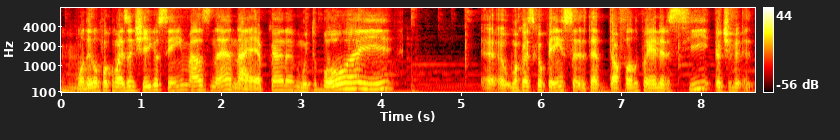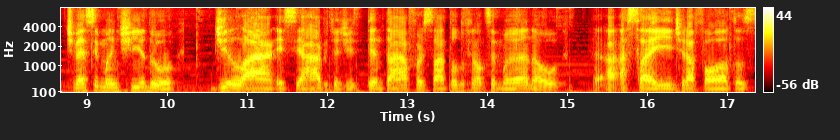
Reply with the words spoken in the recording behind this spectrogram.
Uhum. Modelo um pouco mais antigo, sim, mas né, na época era muito boa e. É, uma coisa que eu penso, até tava falando com ele, era se eu tivesse mantido de lá esse hábito de tentar forçar todo final de semana ou a, a sair, tirar fotos,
